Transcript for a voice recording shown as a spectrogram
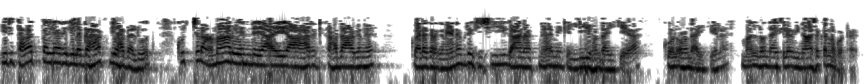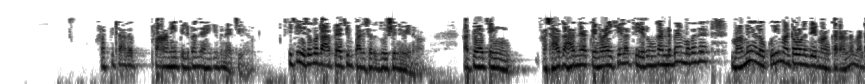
ඊට තවත් පල්ලයට ගිහලා ගහක් දිහා බැලුවොත් කොච්චර අමාරු වෙන්ද යායේ ආහාර ටික හදාගෙන වැඩ කරගෙන යන අපිට කිසි ගාණක් නැහැ මේක ලී හොඳයි කියලා කොළ හොඳයි කියලා මල් හොඳයි කියලා විනාශ කරනකොට. අපිට අර ප්‍රාණී පිළිබඳ හැඟීම නැති වෙනවා. ඉතින් ඒකකොට අපේ අතින් පරිසර දූෂණය වෙනවා. අපේ අතින් අසාධාරණයක් වෙනවයි කියලා තේරුම් ගන්න බෑ මොකද මම ය ලොකුයි මට ඕන දේ මම කරන්න මට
